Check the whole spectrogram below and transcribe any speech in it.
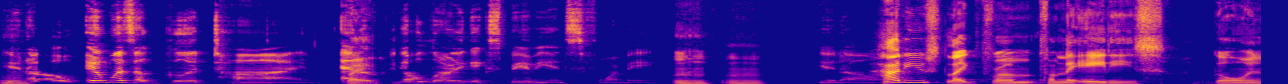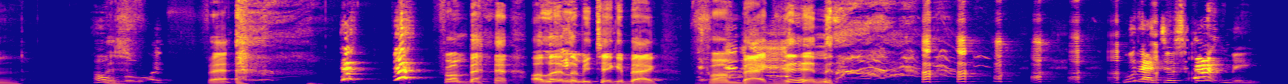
You Mhm. know, it was a good time and Right. a real learning experience for me. hmm hmm You know. How do you like from from the '80s going Oh Lord. fat? from back, oh, let, let me take it back. From back then, Ooh, that just hurt me.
